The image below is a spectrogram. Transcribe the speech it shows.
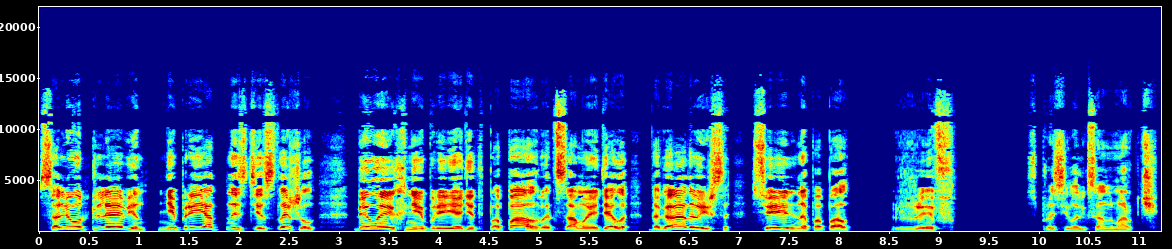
Салют, Левин! Неприятности слышал? Белых не приедет. Попал в это самое дело. Догадываешься? Сильно попал. — Жив? — спросил Александр Маркович.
